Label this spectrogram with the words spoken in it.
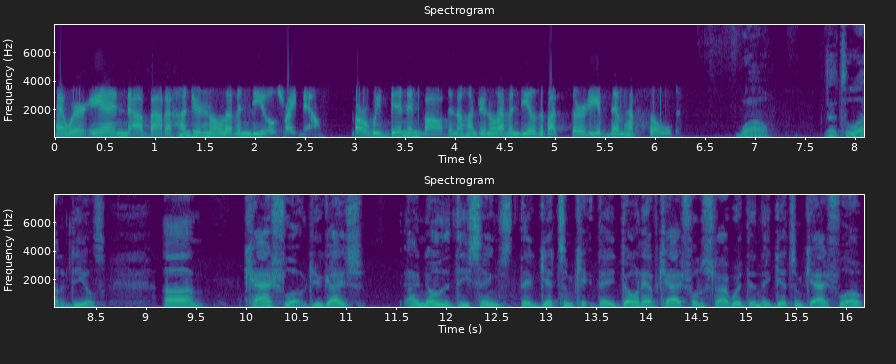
And we're in about 111 deals right now or we've been involved in 111 deals. About 30 of them have sold. Wow, that's a lot of deals. Um, cash flow. Do you guys? I know that these things they get some. They don't have cash flow to start with, then they get some cash flow.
